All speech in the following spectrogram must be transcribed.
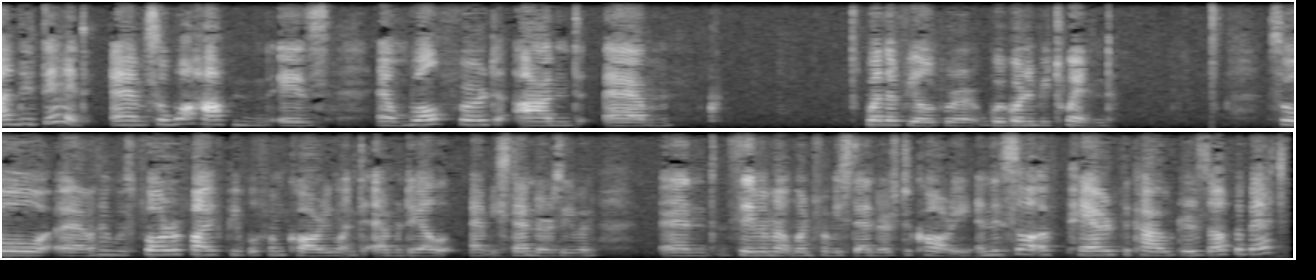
And they did. Um, so what happened is um, Walford and um, Weatherfield were, were going to be twinned. So um, I think it was four or five people from Corrie went to Emmerdale, um, EastEnders even, and the same amount went from EastEnders to Corrie. And they sort of paired the characters up a bit.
